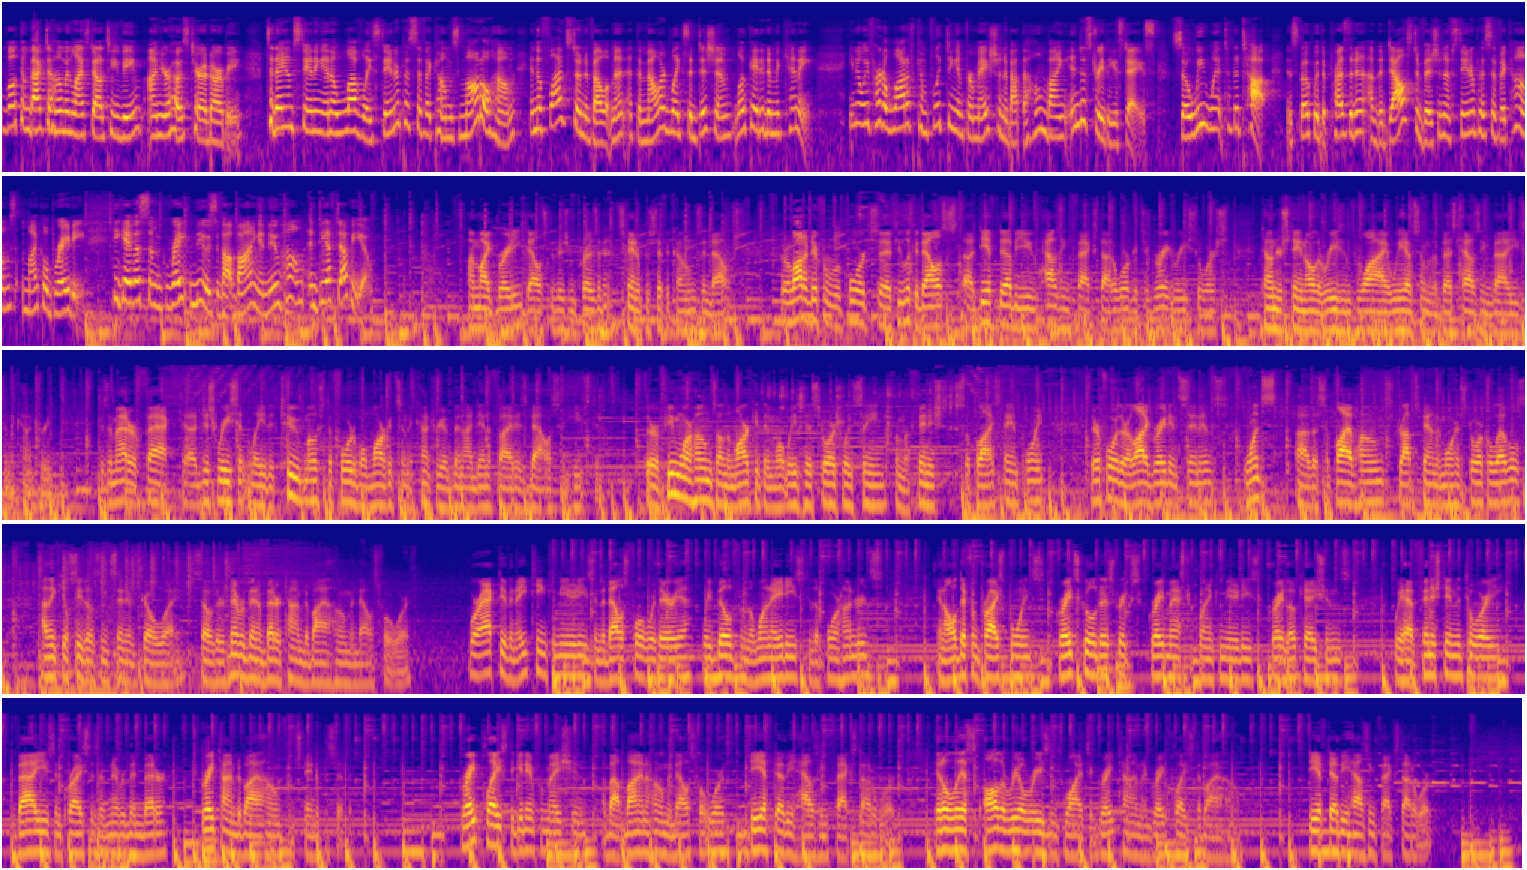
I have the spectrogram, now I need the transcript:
Welcome back to Home and Lifestyle TV. I'm your host, Tara Darby. Today I'm standing in a lovely Standard Pacific Homes model home in the Flagstone development at the Mallard Lakes Addition located in McKinney. You know, we've heard a lot of conflicting information about the home buying industry these days. So we went to the top and spoke with the president of the Dallas division of Standard Pacific Homes, Michael Brady. He gave us some great news about buying a new home in DFW. I'm Mike Brady, Dallas Division President, Standard Pacific Homes in Dallas. There are a lot of different reports. Uh, if you look at Dallas, uh, DFW, housingfacts.org, it's a great resource to understand all the reasons why we have some of the best housing values in the country. As a matter of fact, uh, just recently, the two most affordable markets in the country have been identified as Dallas and Houston. There are a few more homes on the market than what we've historically seen from a finished supply standpoint. Therefore, there are a lot of great incentives. Once uh, the supply of homes drops down to more historical levels, I think you'll see those incentives go away. So there's never been a better time to buy a home in Dallas-Fort Worth. We're active in 18 communities in the Dallas-Fort Worth area. We build from the 180s to the 400s in all different price points, great school districts, great master plan communities, great locations. We have finished inventory. Values and prices have never been better. Great time to buy a home from Standard Pacific. Great place to get information about buying a home in Dallas-Fort Worth, dfwhousingfacts.org. It'll list all the real reasons why it's a great time and a great place to buy a home. dfwhousingfacts.org.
